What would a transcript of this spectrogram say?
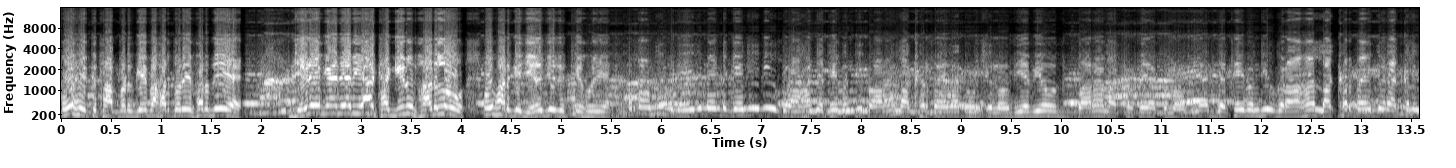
ਉਹ ਹਿੱਕ ਥਾਪੜ ਕੇ ਬਾਹਰ ਤੁਰੇ ਫਿਰਦੇ ਆ। ਜਿਹੜੇ ਕਹਿੰਦੇ ਆ ਵੀ ਆਹ ਠੱਗੀ ਨੂੰ ਫੜ ਲਓ ਉਹ ਫੜ ਕੇ ਜੇਲ੍ਹ 'ਚ ਦਿੱਤੇ ਹੋਏ ਆ। ਪ੍ਰਧਾਨ ਜੀ ਮੈਨੇਜਮੈਂਟ ਕਹਿੰਦੀ ਹੈ ਵੀ ਉਗਰਾਹਾਂ ਜਥੇਬੰਦੀ 12 ਲੱਖ ਰੁਪਏ ਦਾ ਦੋਸ਼ ਲਾਉਂਦੀ ਹੈ ਵੀ ਉਹ 12 ਲੱਖ ਰੁਪਏ ਕਮਾਉਂਦੀ ਹੈ ਜਥੇਬੰਦੀ ਉਗਰਾਹਾਂ ਲੱਖ ਰੁਪਏ ਤੇ ਰੱਖ ਲਈ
